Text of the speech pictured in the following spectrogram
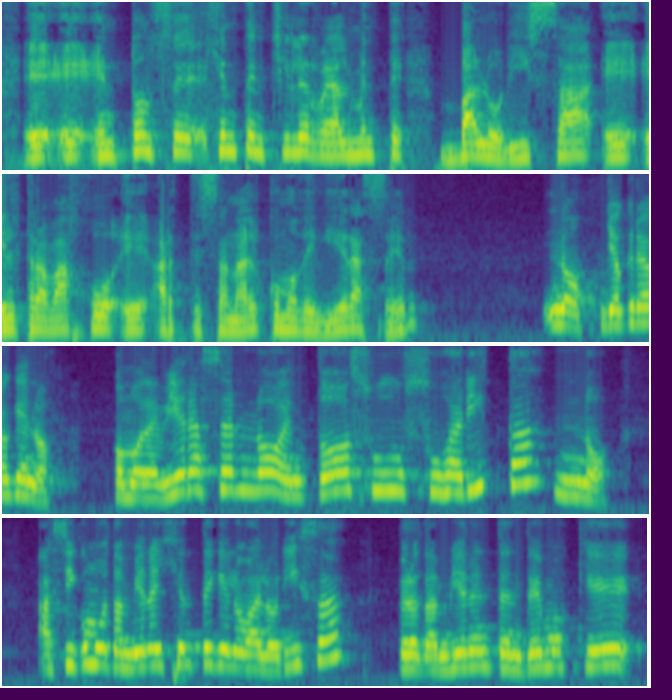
entonces, gente en Chile realmente valoriza eh, el trabajo eh, artesanal como debiera ser? No, yo creo que no. Como debiera ser, no. En todos sus, aristas, no. Así como también hay gente que lo valoriza, pero también entendemos que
